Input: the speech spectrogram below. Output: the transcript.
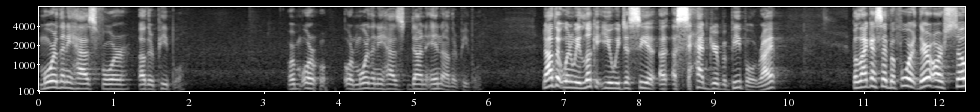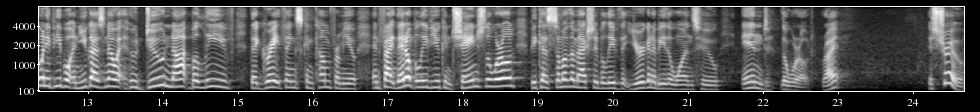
more than he has for other people. or, or, or more than he has done in other people. Not that when we look at you, we just see a, a sad group of people, right? But like I said before, there are so many people, and you guys know it, who do not believe that great things can come from you. In fact, they don't believe you can change the world because some of them actually believe that you're going to be the ones who end the world, right? It's true.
